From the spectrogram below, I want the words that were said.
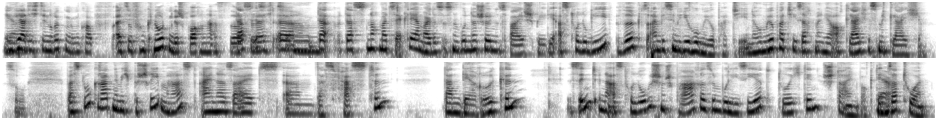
Irgendwie ja. hatte ich den Rücken im Kopf, als du von Knoten gesprochen hast. So das ist, ähm, ähm, da, das nochmal zu erklären, weil das ist ein wunderschönes Beispiel. Die Astrologie wirkt so ein bisschen wie die Homöopathie. In der Homöopathie sagt man ja auch Gleiches mit Gleichem. So, was du gerade nämlich beschrieben hast, einerseits ähm, das Fasten, dann der Rücken, sind in der astrologischen Sprache symbolisiert durch den Steinbock, den ja. Saturn.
